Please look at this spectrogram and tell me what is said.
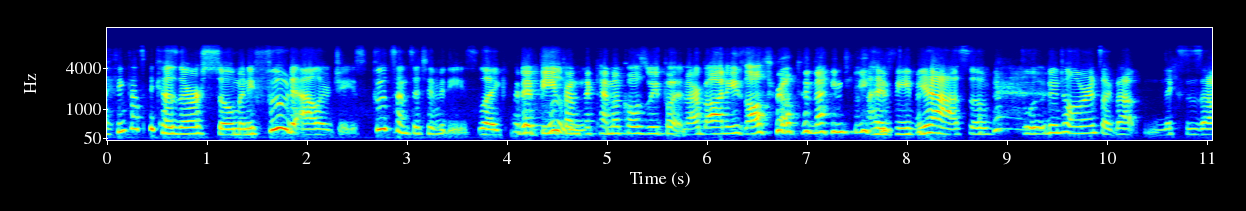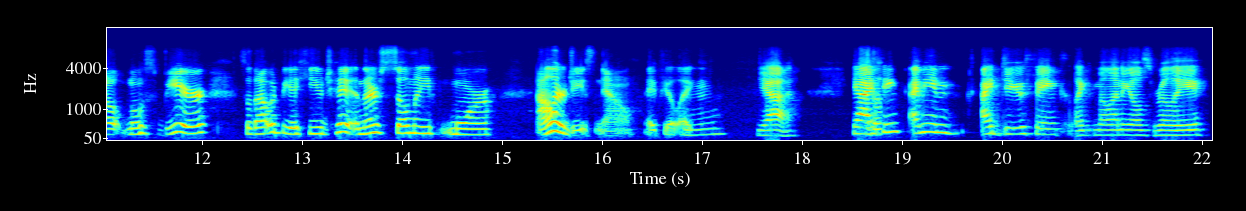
I think that's because there are so many food allergies, food sensitivities. Like Could it be from the chemicals we put in our bodies all throughout the 90s? I mean, yeah. So gluten intolerance, like that, mixes out most beer. So that would be a huge hit. And there's so many more allergies now. I feel like. Mhm. Yeah. Yeah, I think, I mean, I do think like millennials really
